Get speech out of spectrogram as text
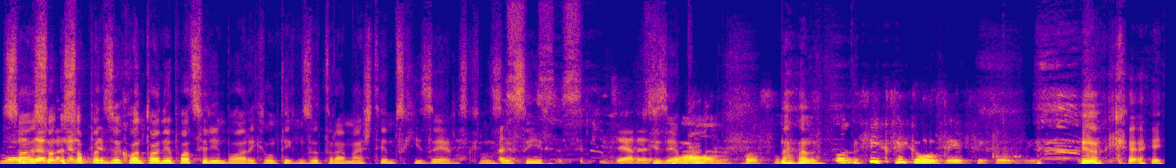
Só, só, só, para dizer que o António pode ser embora, que ele não tem que nos aturar mais tempo se quiser. Se, quiser sair. Se, se, quiser. Se quiser. Ah, fica, fica a ouvir, fica a ouvir. ok.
